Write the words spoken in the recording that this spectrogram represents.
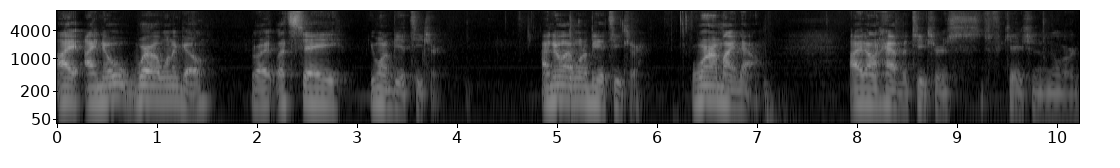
I, I know where I want to go, right? Let's say you want to be a teacher. I know I want to be a teacher. Where am I now? I don't have a teacher's certification or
